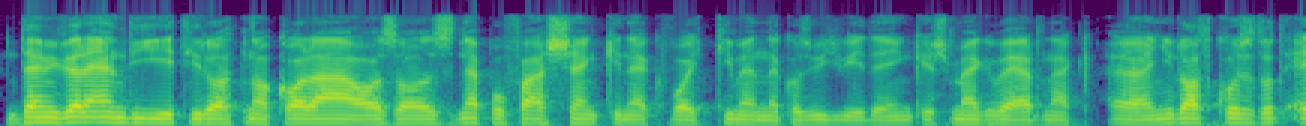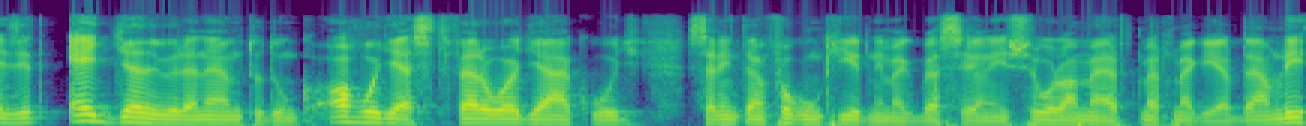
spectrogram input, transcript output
de mivel NDA-t iratnak alá, azaz ne pofás senkinek, vagy kimennek az ügyvédeink és megvernek e, nyilatkozatot, ezért egyelőre nem tudunk. Ahogy ezt feloldják, úgy szerintem fogunk írni, meg beszélni is róla, mert, mert megérdemli.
